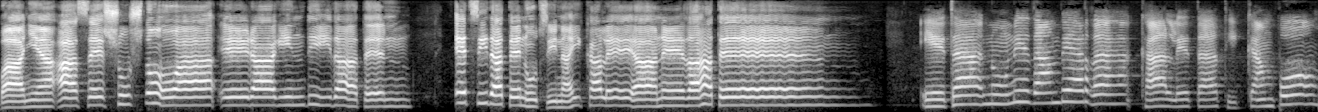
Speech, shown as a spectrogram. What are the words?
Baina haze sustoa eragin didaten, ez zidaten utzi nahi kalean edaten. Eta non edan behar da kaletatik kanpo,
